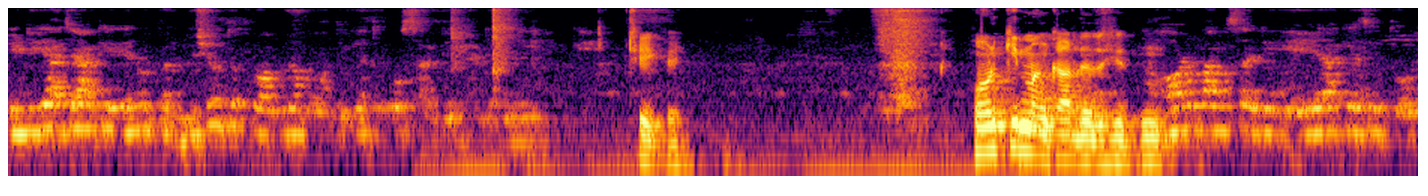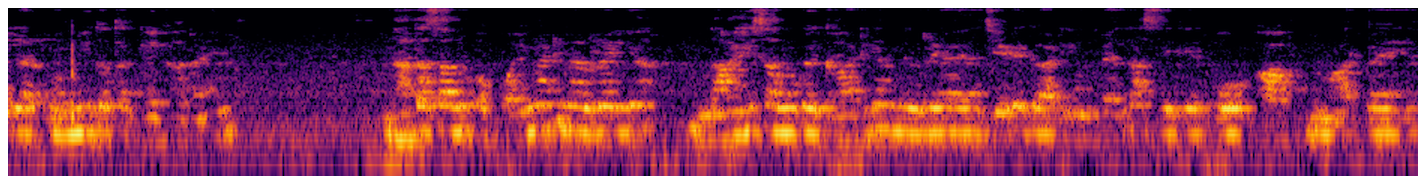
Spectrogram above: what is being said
ਇੰਡੀਆ ਜਾ ਕੇ ਇਹਨੂੰ ਪਰਮਿਸ਼ਨ ਤੋਂ ਪ੍ਰੋਬਲਮ ਆਉਂਦੀ ਹੈ ਤਾਂ ਉਹ ਸਾਡੀ ਹੈਡ ਨਹੀਂ ਠੀਕ ਹੈ ਹੁਣ ਕੀ ਮੰਗ ਕਰਦੇ ਤੁਸੀਂ? ਹੁਣ ਮੰਗ ਸਾਡੀ ਇਹ ਆ ਕਿ ਅਸੀਂ 2019 ਤੋਂ ਧੱਕੇ ਖਾ ਰਹੇ ਹਾਂ। ਨਾ ਤਾਂ ਸਾਨੂੰ ਅਪਾਇੰਟਮੈਂਟ ਮਿਲ ਰਹੀ ਆ, ਨਾ ਹੀ ਸਾਨੂੰ ਕੋਈ ਗਾਰਡੀਅਨ ਮਿਲ ਰਿਹਾ ਹੈ ਜਿਹੜੇ ਗਾਰਡੀਅਨ ਪਹਿਲਾਂ ਸੀਗੇ, ਉਹ ਆਪ ਬਿਮਾਰ ਪਏ ਆ।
